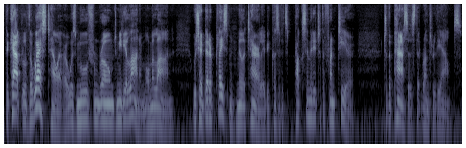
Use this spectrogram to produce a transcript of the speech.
The capital of the West, however, was moved from Rome to Mediolanum, or Milan, which had better placement militarily because of its proximity to the frontier, to the passes that run through the Alps.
